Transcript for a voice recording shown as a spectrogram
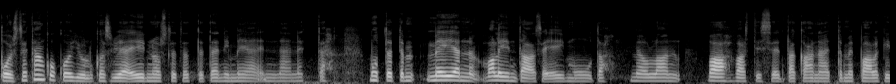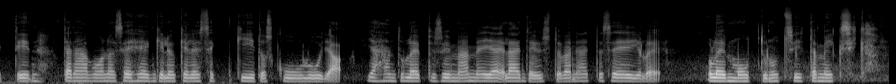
poistetaan koko julkaisu ja ei nosteta tätä nimeä enää. Että, mutta että meidän valintaa se ei muuta. Me ollaan vahvasti sen takana, että me palkittiin tänä vuonna se henkilö, kelle se kiitos kuuluu ja, ja hän tulee pysymään meidän eläinten ystävänä, että se ei ole, ole muuttunut siitä miksikään.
